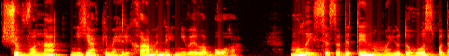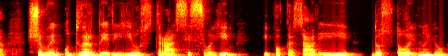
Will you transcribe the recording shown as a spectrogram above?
щоб вона ніякими гріхами не гнівила Бога. Молися за дитину мою до Господа, щоб Він утвердив її у страсі своїм і показав її достойною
